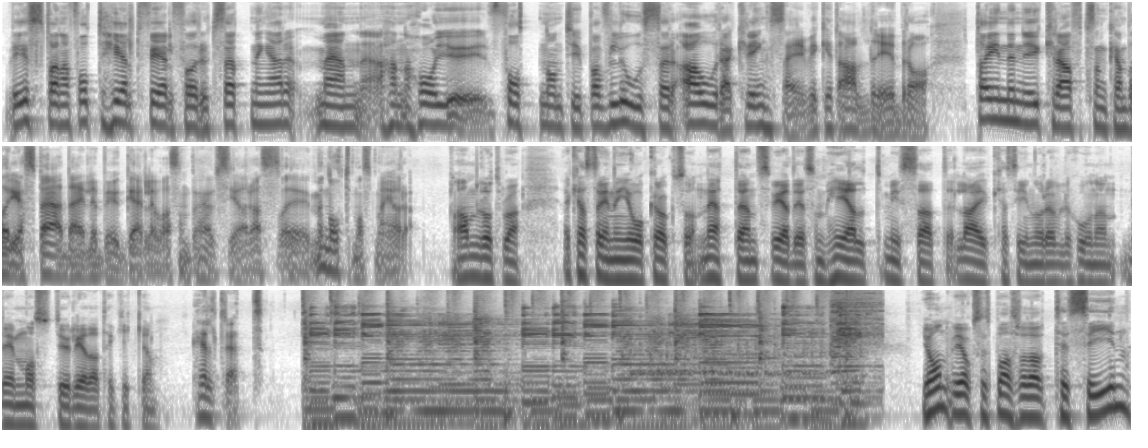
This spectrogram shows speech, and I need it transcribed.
Visst, han har fått helt fel förutsättningar, men han har ju fått någon typ av loser-aura kring sig, vilket aldrig är bra. Ta in en ny kraft som kan börja städa eller bygga eller vad som behövs göras, eh, men något måste man göra. Ja, men det låter bra. Jag kastar in en joker också. NetEnts vd som helt missat live casino-revolutionen. Det måste ju leda till kicken. Helt rätt. John, vi är också sponsrade av Tessin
